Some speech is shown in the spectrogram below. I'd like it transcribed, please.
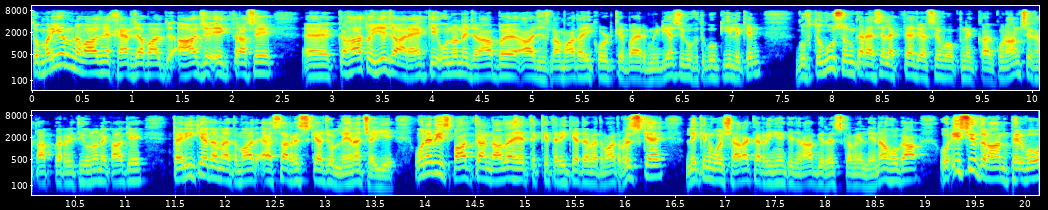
तो मरीम नवाज़ ने खैर जब आज आज एक तरह से कहा तो ये जा रहा है कि उन्होंने जनाब, आज इस्लामाबाद हाई कोर्ट के बाहर मीडिया से गुफ्तु की, लेकिन गुफ्तु सुनकर ऐसे लगता है जैसे वो अपने कारकुनान से खताब कर रही थी। उन्होंने कहा कि तरीके दम अतमाद ऐसा रिस्क है जो लेना चाहिए। उन्हें भी इस बात का अंदाज़ा है कि तरीके दम अतमाद रिस्क है, लेकिन वो इशारा कर रही हैं कि जनाब ये रिस्क हमें लेना होगा। और इसी दौरान फिर वो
